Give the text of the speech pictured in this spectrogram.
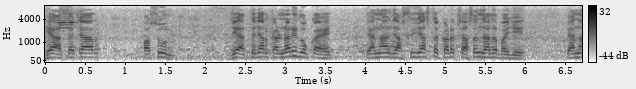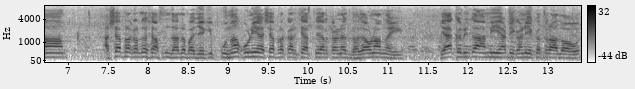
हे अत्याचारपासून जे अत्याचार करणारी लोकं आहेत त्यांना जास्तीत जास्त कडक शासन झालं पाहिजे. त्यांना अशा प्रकारचं शासन झालं पाहिजे की पुन्हा कोणी अशा प्रकारचे अत्याचार करण्यास धजावणार नाही. याकरिता आम्ही या ठिकाणी एकत्र आलो आहोत.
